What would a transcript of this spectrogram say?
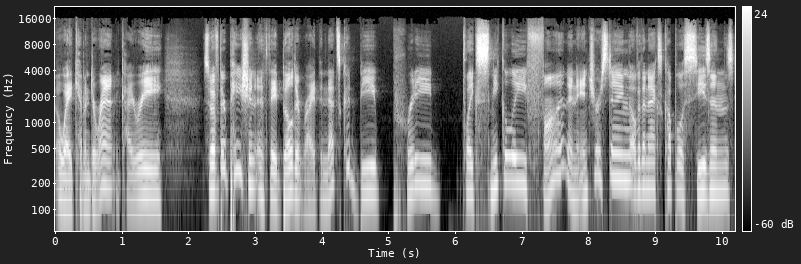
away Kevin Durant, Kyrie. So if they're patient and if they build it right, the Nets could be pretty like sneakily fun and interesting over the next couple of seasons.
